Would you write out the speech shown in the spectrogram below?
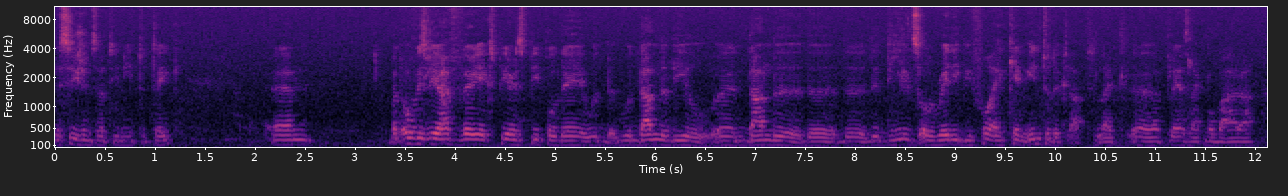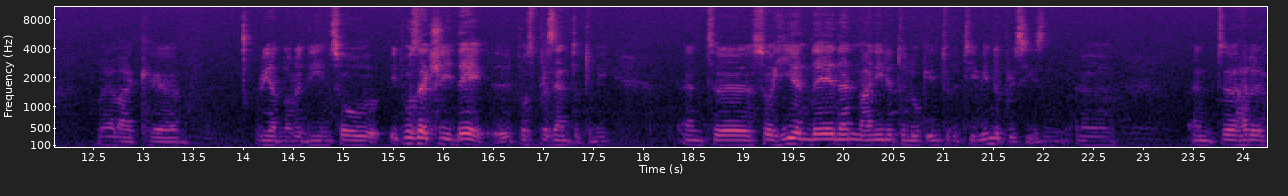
decisions that you need to take. Um, but obviously, I have very experienced people there who who done the deal and done the, the, the, the, deals already before I came into the club, like players like Mobara, where like Riyaad Norodien. So it was actually there. It was presented to me, and uh, so here and there, then I needed to look into the team in the preseason, uh, and uh, had a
